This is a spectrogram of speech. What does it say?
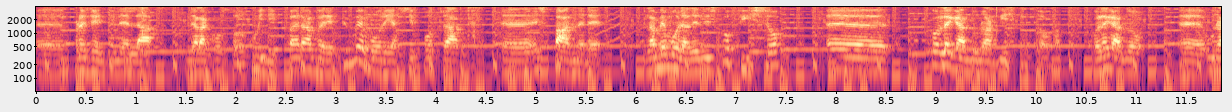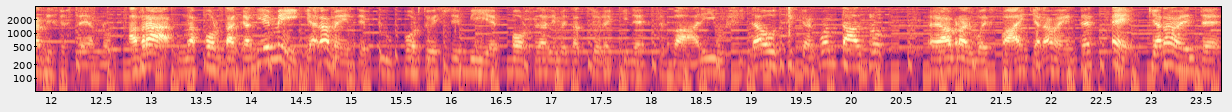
eh, presenti nella, nella, console quindi per avere più memoria si potrà eh, espandere la memoria del disco fisso eh, collegando un hard disk insomma collegando eh, un hard disk esterno. Avrà una porta HDMI chiaramente più porte USB e porte d'alimentazione Kinect vari uscita ottica e quant'altro eh, avrà il wifi chiaramente e chiaramente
